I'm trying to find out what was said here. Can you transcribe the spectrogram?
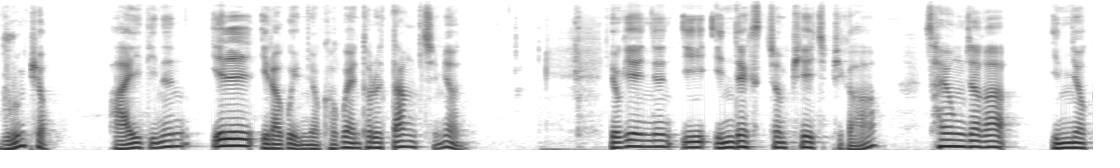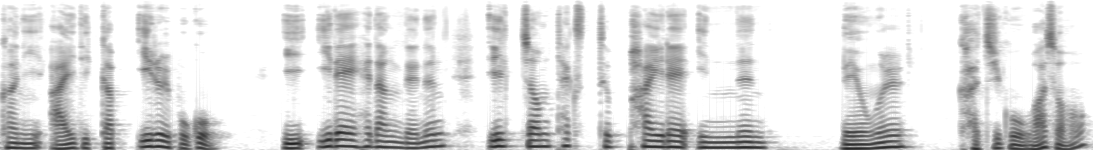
물음표 id는 1이라고 입력하고 엔터를 땅 치면 여기에 있는 이 index.php가 사용자가 입력한 이 id 값 1을 보고 이 1에 해당되는 1.txt 파일에 있는 내용을 가지고 와서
